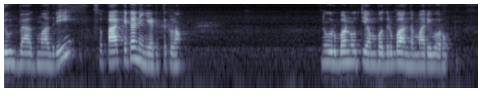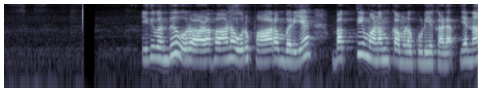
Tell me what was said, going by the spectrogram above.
ஜூட் பேக் மாதிரி. ஸோ பேக்கெட்டாக நீங்கள் எடுத்துக்கலாம். நூறுரூபா நூற்றி ஐம்பது ரூபா அந்த மாதிரி வரும். இது வந்து ஒரு அழகான ஒரு பாரம்பரிய பக்தி மனம் கமலக்கூடிய கடை. ஏன்னா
